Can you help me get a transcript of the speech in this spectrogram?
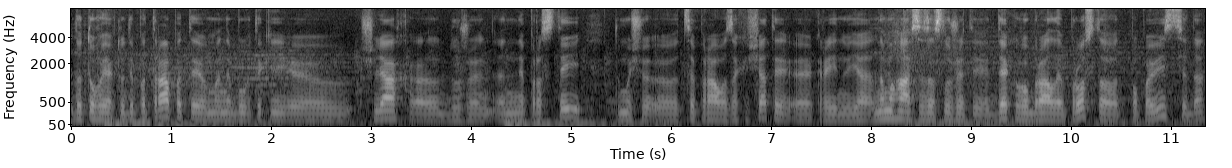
до того, як туди потрапити, у мене був такий е, шлях е, дуже непростий, тому що е, це право захищати країну. Я намагався заслужити. Декого брали просто от, по повістці, да?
